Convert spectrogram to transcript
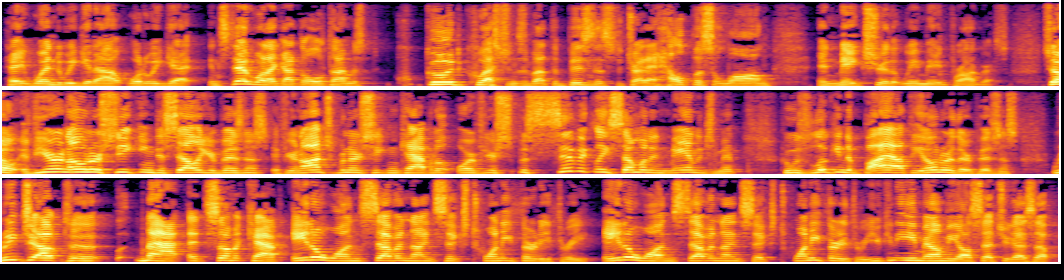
"Hey, when do we get out? What do we get?" Instead, what I got the whole time is good questions about the business to try to help us along and make sure that we made progress. So, if you're an owner seeking to sell your business, if you're an entrepreneur seeking capital, or if you're specifically someone in management who's looking to buy out the owner of their business, reach out to Matt at Summit Cap 801 796 2033. 801 796 2033. You can email me, I'll set you guys up,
